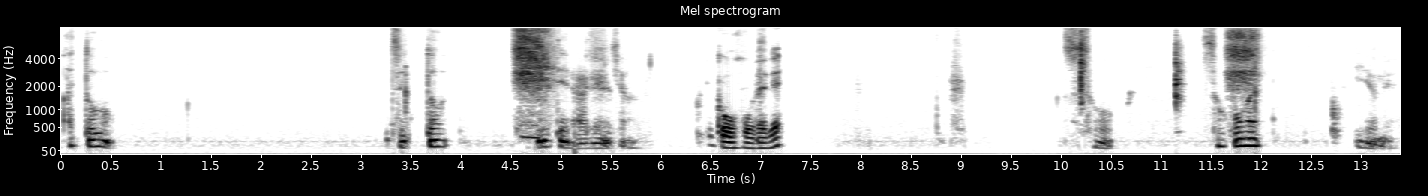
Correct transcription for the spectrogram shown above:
あと、ずっと見てられんじゃん。合法でね。そう。そこがいいよね。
